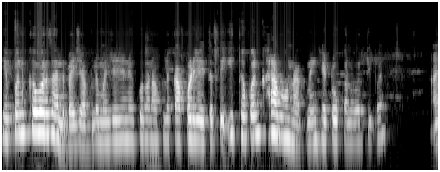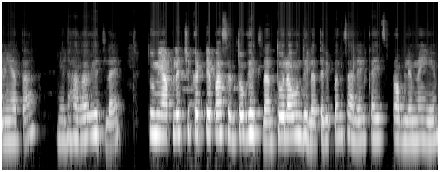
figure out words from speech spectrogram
हे पण कवर झालं पाहिजे आपलं. म्हणजे जेणेकरून आपलं कापड जे येतं ते इथं पण खराब होणार नाही हे टोकांवरती पण. आणि आता मी धागा घेतला आहे तुम्ही आपलं चिकट टेप असेल तो घेतला तो लावून दिला तरी पण चालेल काहीच प्रॉब्लेम नाही आहे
